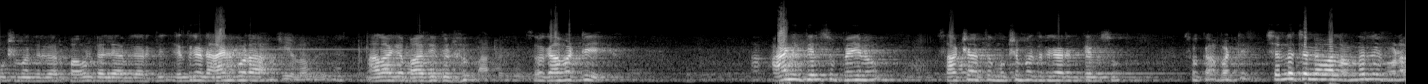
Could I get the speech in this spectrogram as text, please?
ముఖ్యమంత్రి గారు పవన్ కళ్యాణ్ గారికి ఎందుకంటే ఆయన కూడా అలాగే బాధితుడు. సో కాబట్టి ఆయనకి తెలుసు పెయిన్ సాక్షాత్తు ముఖ్యమంత్రి గారికి తెలుసు. సో కాబట్టి చిన్న చిన్న వాళ్ళందరినీ కూడా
